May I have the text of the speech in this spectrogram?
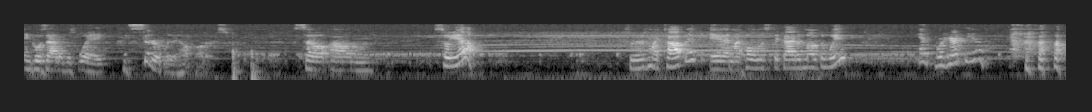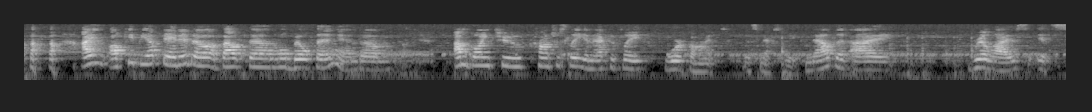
and goes out of his way considerably to help others. So, um, so yeah. So there's my topic and my holistic item of the week. And we're here at the end. I, I'll keep you updated uh, about the whole bill thing, and um, I'm going to consciously and actively work on it this next week. Now that I realize it's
